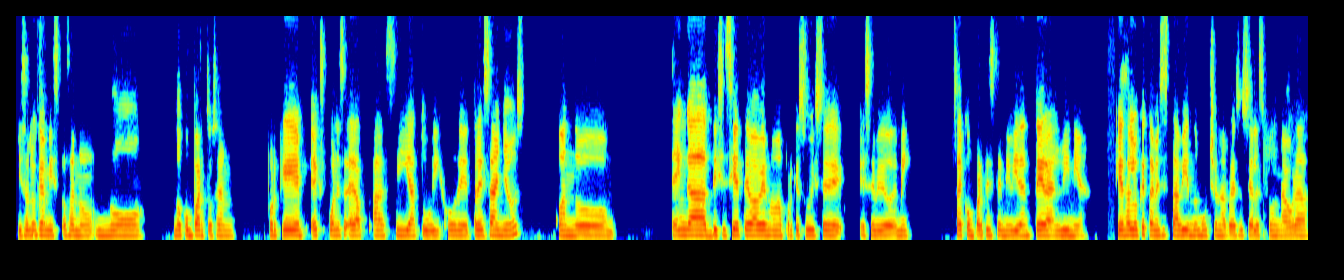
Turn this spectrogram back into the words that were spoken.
Y eso es lo que a mí, o sea, no, no, no comparto. O sea, ¿por qué expones así a tu hijo de tres años cuando tenga 17 va a ver, mamá, ¿por qué subiste ese video de mí? O sea, compartiste mi vida entera en línea, que es algo que también se está viendo mucho en las redes sociales con ahora,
